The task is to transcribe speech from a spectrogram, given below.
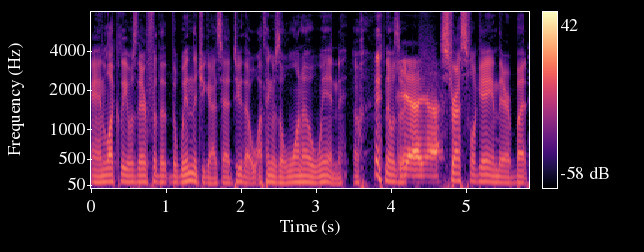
and luckily I was there for the, the win that you guys had too. That I think it was a 1-0 win, and it was a Yeah, yeah. stressful game there. But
